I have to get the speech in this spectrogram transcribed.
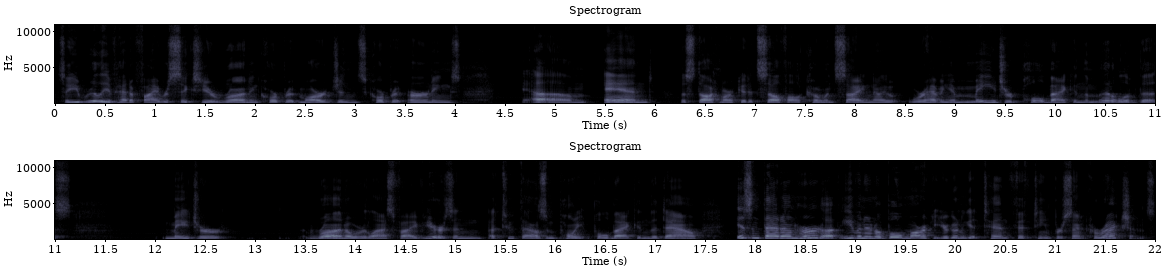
So you really have had a five or six year run in corporate margins, corporate earnings, um, and the stock market itself all coinciding. Now we're having a major pullback in the middle of this major run over the last five years, and a 2,000 point pullback in the Dow isn't that unheard of. Even in a bull market, you're going to get 10, 15% corrections.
